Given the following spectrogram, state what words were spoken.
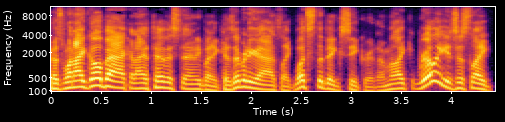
Because when I go back and I tell this to anybody, because everybody asks like, "What's the big secret?" I'm like, really, it's just like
